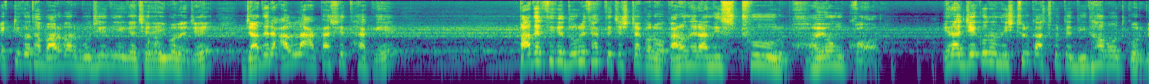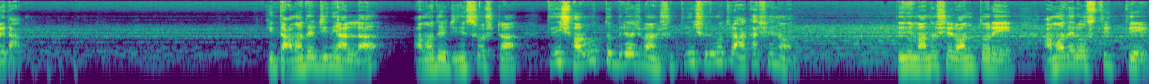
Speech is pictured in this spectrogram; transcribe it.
একটি কথা বারবার বুঝিয়ে দিয়ে গেছেন, এই বলে যে, যাদের আল্লাহ আকাশে থাকে, তাদের থেকে দূরে থাকতে চেষ্টা করো, কারণ এরা নিষ্ঠুর, ভয়ঙ্কর। এরা যে কোনো নিষ্ঠুর কাজ করতে দ্বিধাবোধ করবে না। কিন্তু আমাদের যিনি আল্লাহ, আমাদের যিনি স্রষ্টা, তিনি সর্বত্র বিরাজমান তিনি শুধুমাত্র আকাশে নন। তিনি মানুষের অন্তরে, আমাদের অস্তিত্বে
